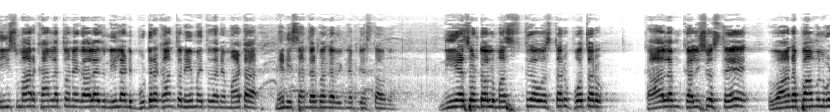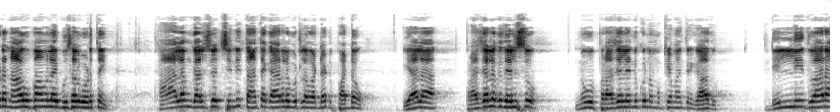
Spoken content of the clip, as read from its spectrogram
తీస్మార్ ఖాన్లతోనే కాలేదు నీలాంటి బుడ్రఖాన్తో ఏమవుతుంది అనే మాట నేను ఈ సందర్భంగా విజ్ఞప్తి చేస్తా ఉన్నా. నీ అసొంటోళ్ళు మస్తుగా వస్తారు పోతారు. కాలం కలిసి వస్తే వానపాములు కూడా నాగుపాములై బుసలు కొడతాయి. కాలం కలిసి వచ్చింది తాంత గారెల బుట్ల పడ్డట్టు పడ్డవు. ఇలా ప్రజలకు తెలుసు నువ్వు ప్రజలు ఎన్నుకున్న ముఖ్యమంత్రి కాదు. ఢిల్లీ ద్వారా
